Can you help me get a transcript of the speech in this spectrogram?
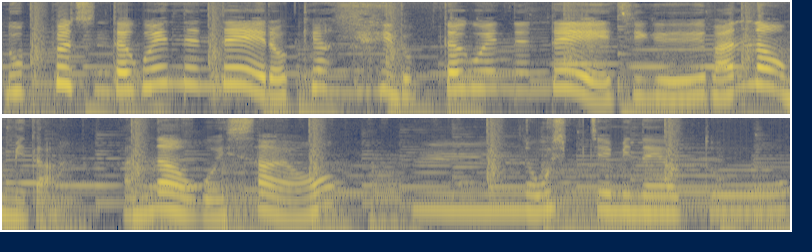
높여준다고 했는데, 이렇게 확률이 높다고 했는데, 지금 안 나옵니다. 안 나오고 있어요. 음, 50잼이네요, 또.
